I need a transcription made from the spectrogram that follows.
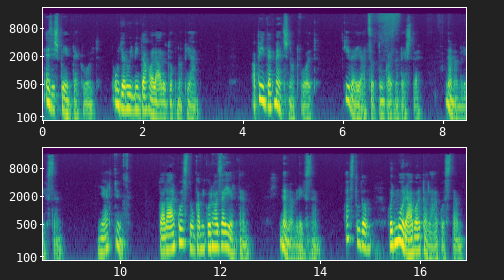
Ez is péntek volt, ugyanúgy, mint a halálotok napján. A péntek meccsnap volt. Kivel játszottunk aznap este? Nem emlékszem. Nyertünk? Találkoztunk, amikor hazaértem? Nem emlékszem. Azt tudom, hogy Morával találkoztam.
